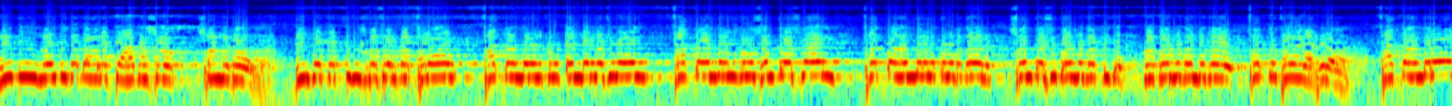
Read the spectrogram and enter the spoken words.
নীতি নৈতিকতার একটি আদর্শ সংগঠন। দীর্ঘ তেত্রিশ বছর বছরায় ছাত্র আন্দোলনের কোনো টেন্ডারবাজি নাই, ছাত্র আন্দোলনের কোনো সন্ত্রাস নাই, ছাত্র আন্দোলনে কোনো প্রকার সন্ত্রাসী কর্মকর্তী কর্মকাণ্ডকে ছাত্র ছায়া রাখে না। ছাত্র আন্দোলন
